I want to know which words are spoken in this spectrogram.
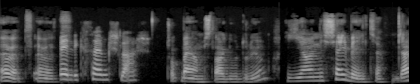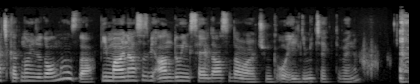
Evet, evet. Belli ki sevmişler. Çok beğenmişler gibi duruyor. Yani şey belki. Gerçi kadın oyuncu da olmaz da. Bir manasız bir undoing sevdası da var çünkü. O ilgimi çekti benim.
